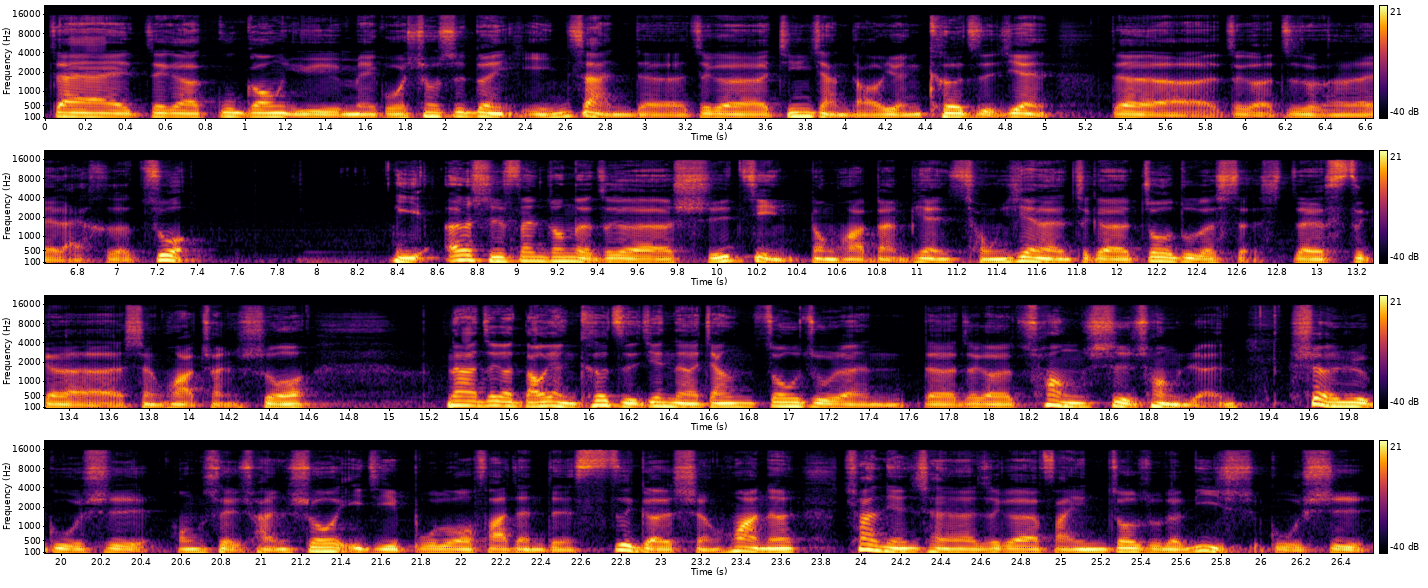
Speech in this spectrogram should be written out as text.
在这个故宫与美国休斯顿影展的这个金奖导演柯子健的这个制作团队来合作，以二十分钟的这个实景动画短片，重现了这个周族的神这四个神话传说。那这个导演柯子健呢，将周族人的这个创世创人、射日故事、洪水传说以及部落发展等四个神话呢，串联成了这个反映周族的历史故事。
